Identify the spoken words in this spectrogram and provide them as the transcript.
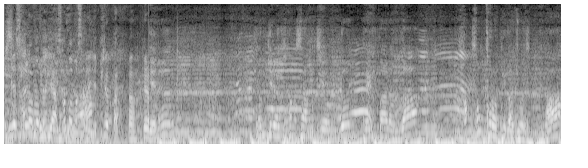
이제 3번 먹야 3번 먹으면 이제 필요 없다 어 그래. 경기는 경기력 향상 지원금 100만 원과 항송 트로피가 주어집니다.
